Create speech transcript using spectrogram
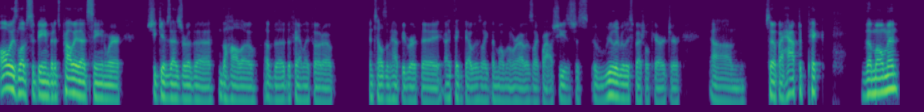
always loved Sabine, but it's probably that scene where she gives Ezra the the hollow of the the family photo and tells him happy birthday. I think that was like the moment where I was like, wow, she's just a really really special character. Um, so if I have to pick the moment,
